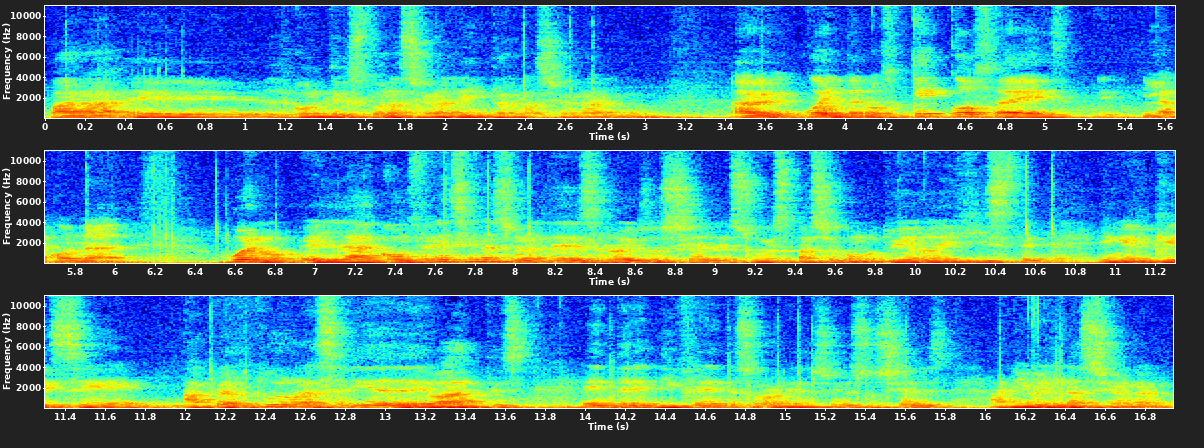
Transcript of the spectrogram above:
para eh, el contexto nacional e internacional, ¿no? A ver, cuéntanos, ¿qué cosa es la CONADES? Bueno, la Conferencia Nacional de Desarrollo Social es un espacio, como tú ya lo dijiste, en el que se apertura una serie de debates entre diferentes organizaciones sociales a nivel nacional.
